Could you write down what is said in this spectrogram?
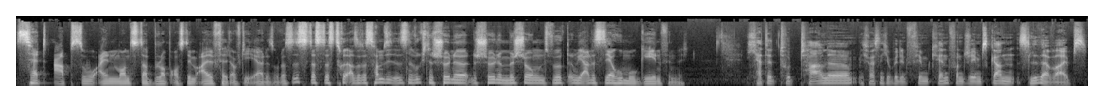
Setup, so ein Monsterblob aus dem All fällt auf die Erde. So, das ist, das, das, also das haben sie, das ist eine, wirklich eine schöne, eine schöne Mischung und wirkt irgendwie alles sehr homogen, finde ich. Ich hatte totale, ich weiß nicht, ob ihr den Film kennt, von James Gunn, Slither-Vibes.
